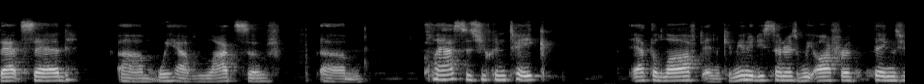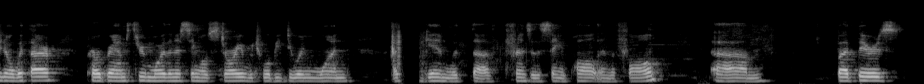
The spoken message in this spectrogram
That said, um, we have lots of um, classes you can take at the loft and community centers. We offer things, you know, with our programs through more than a single story, which we'll be doing one again with uh, Friends of the St. Paul in the fall. Um, but there's,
